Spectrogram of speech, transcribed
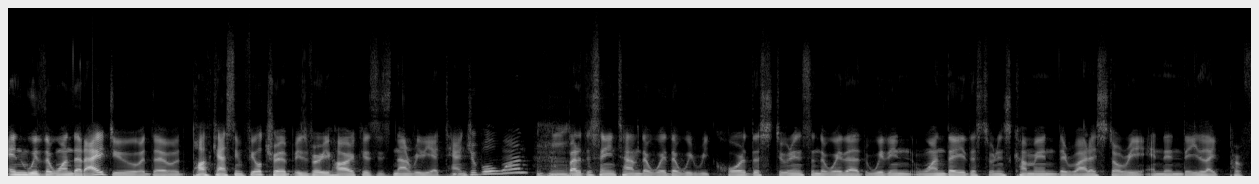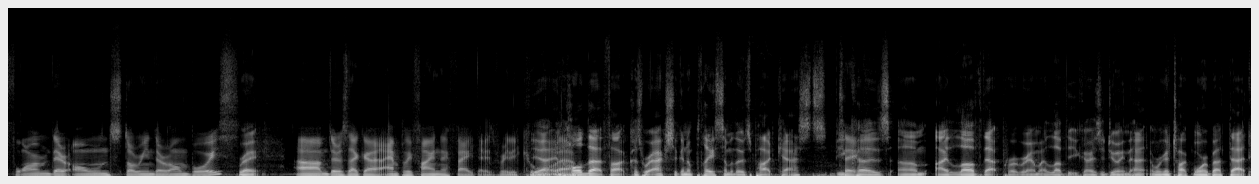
And with the one that I do, the podcasting field trip, is very hard because it's not really a tangible one. Mm-hmm. But at the same time, the way that we record the students and the way that within one day the students come in, they write a story, and then they like perform their own story in their own voice. Right. Um, there's like a amplifying effect that is really cool. Yeah, and hold that thought because we're actually going to play some of those podcasts because um, I love that program. I love that you guys are doing that, and we're going to talk more about that.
